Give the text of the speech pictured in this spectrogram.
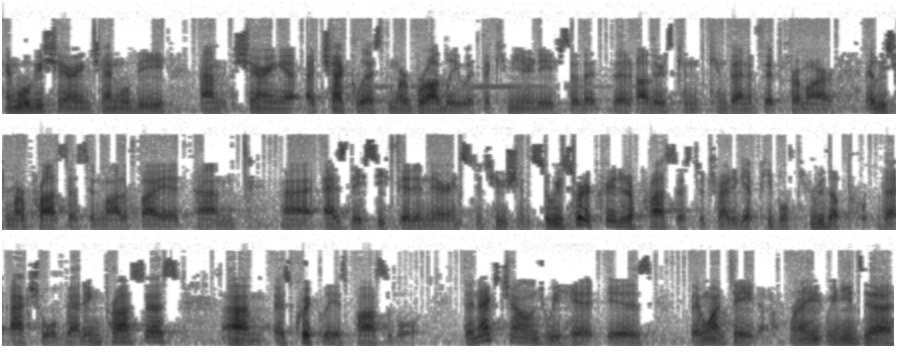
And we'll be sharing, Chen will be um, sharing a, a, checklist more broadly with the community so that, that others can, can benefit from our, at least from our process and modify it um, uh, as they see fit in their institutions. So we've sort of created a process to try to get people through the, the actual vetting process um, as quickly as possible. The next challenge we hit is they want data, right? We need to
